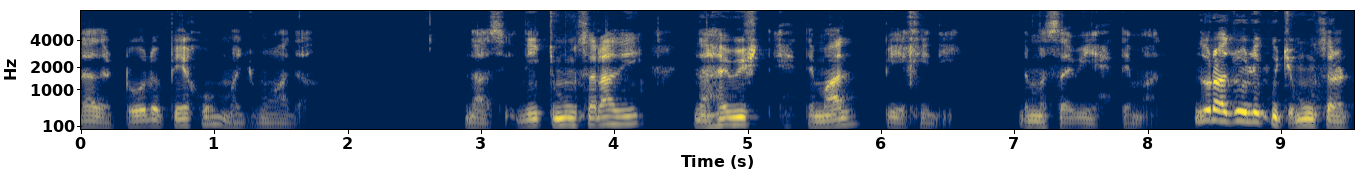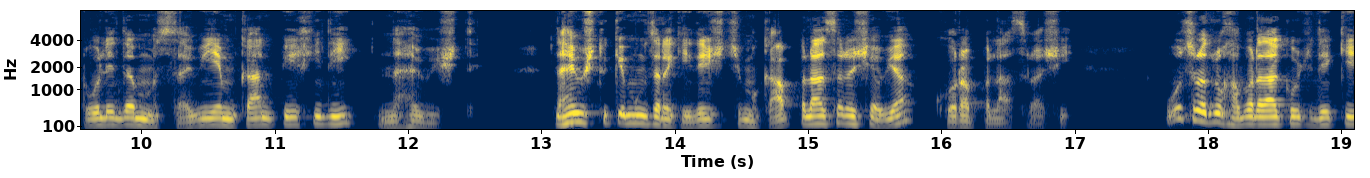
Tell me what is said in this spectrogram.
دا د ټولو پیښو مجموعه ده داسې دې کې موږ سره دي نهه ویشت احتمال پیښې دي د مساوي احتمال نو راځو لیکو چې موږ سره ټولې د مساوي امکان پیښې دي نهه ویشت نهه ویشتو کې موږ سره کېدای شي چې مکعب په لاس راشي او یا کره په لاس راشي اوس راځو خبره دا کوو چې دې کې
